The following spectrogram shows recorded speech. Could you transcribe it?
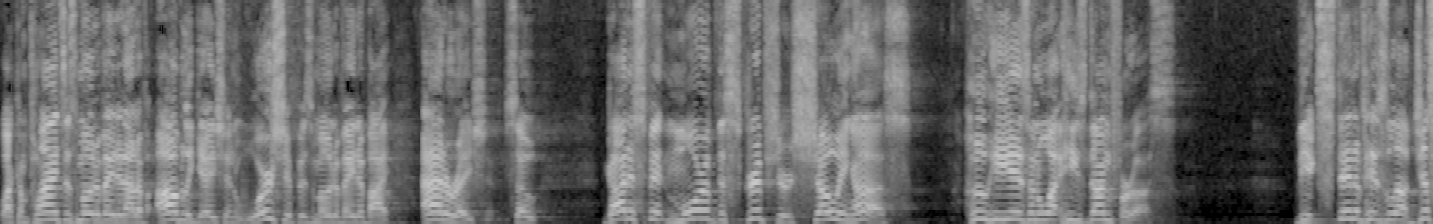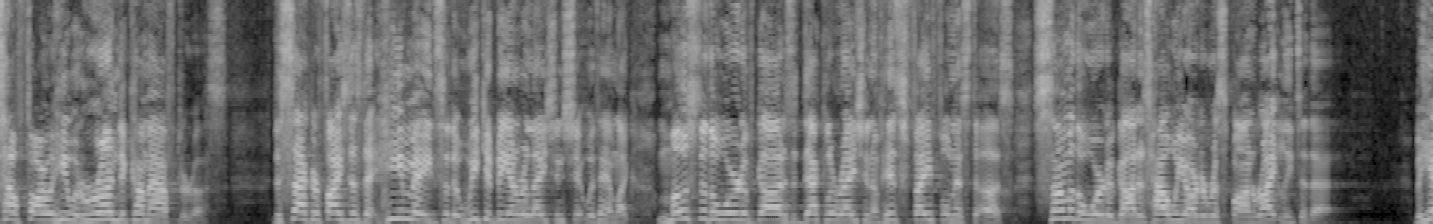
While compliance is motivated out of obligation, worship is motivated by adoration. So, God has spent more of the scriptures showing us who He is and what He's done for us. The extent of His love, just how far He would run to come after us. the sacrifices that he made so that we could be in relationship with him. Like most of the word of God is a declaration of his faithfulness to us. Some of the word of God is how we are to respond rightly to that. But he,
